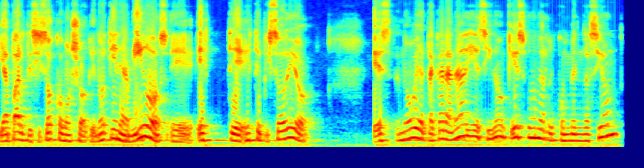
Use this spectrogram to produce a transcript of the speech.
Y aparte, si sos como yo, que no tiene amigos, eh, este, este episodio es, no voy a atacar a nadie, sino que es una recomendación,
